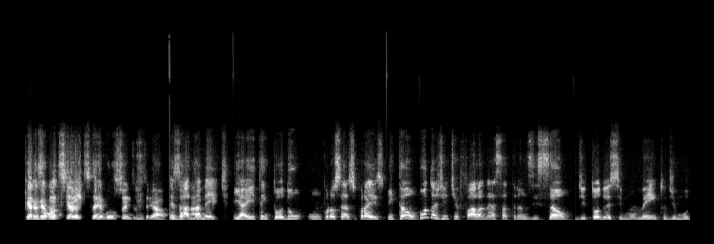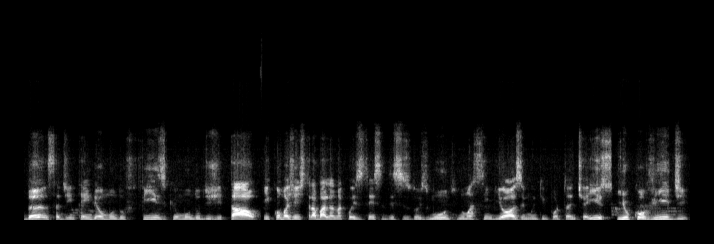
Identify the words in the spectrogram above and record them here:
que era o que acontecia antes da Revolução Industrial. Né? Exatamente. E aí tem todo um, um processo para isso. Então, quando a gente fala nessa transição, de todo esse momento de mudança, de entender o mundo físico e o mundo digital, e como a gente trabalha na coexistência desses dois mundos, numa simbiose muito importante é isso. E o Covid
